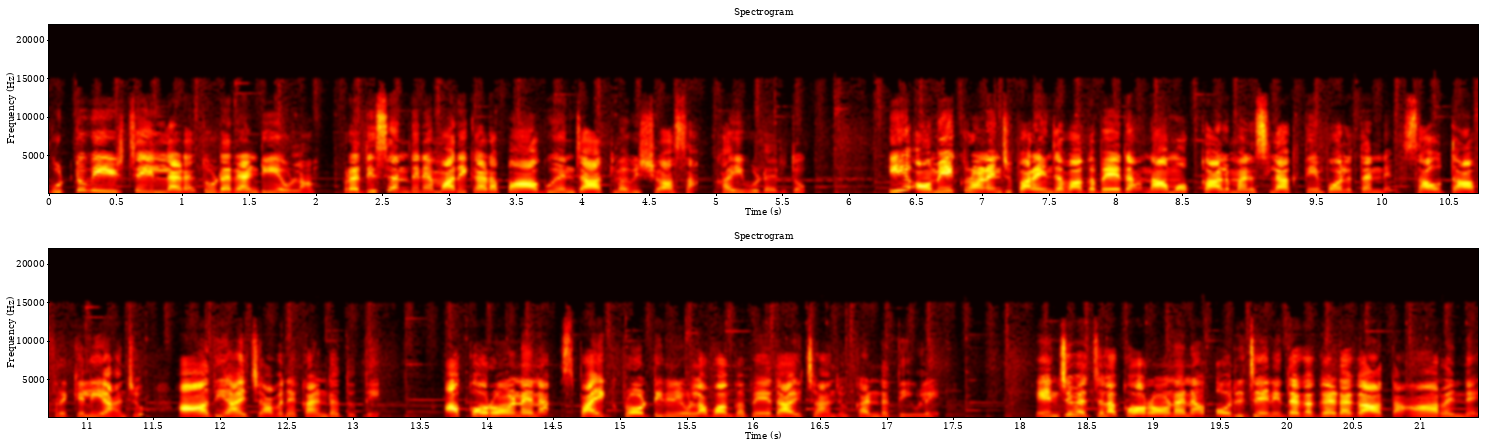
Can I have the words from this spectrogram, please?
വിട്ടുവീഴ്ചയില്ലാതെ തുടരേണ്ടിയുള്ള പ്രതിസന്ധിനെ മറികടപ്പാകൂ എന്ന ആത്മവിശ്വാസം കൈവിടരുതു. ഈ ഒമിക്രോൺ എഞ്ചു പറയുന്ന വകഭേദ നാം ഒക്കാളും മനസ്സിലാക്കിയ പോലെ തന്നെ സൗത്ത് ആഫ്രിക്കയിൽ ആഞ്ചു ആദ്യ ആഴ്ച അവനെ കണ്ടെത്തി ആ കൊറോണന സ്പൈക്ക് പ്രോട്ടീനിനുള്ള വകഭേദ ആഴ്ച ആഞ്ചു കണ്ടെത്തിയുള്ളി. എഞ്ചു വെച്ചല കൊറോണന ഒരു ജനിതക ഘടകാത്ത ആറിന്റെ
